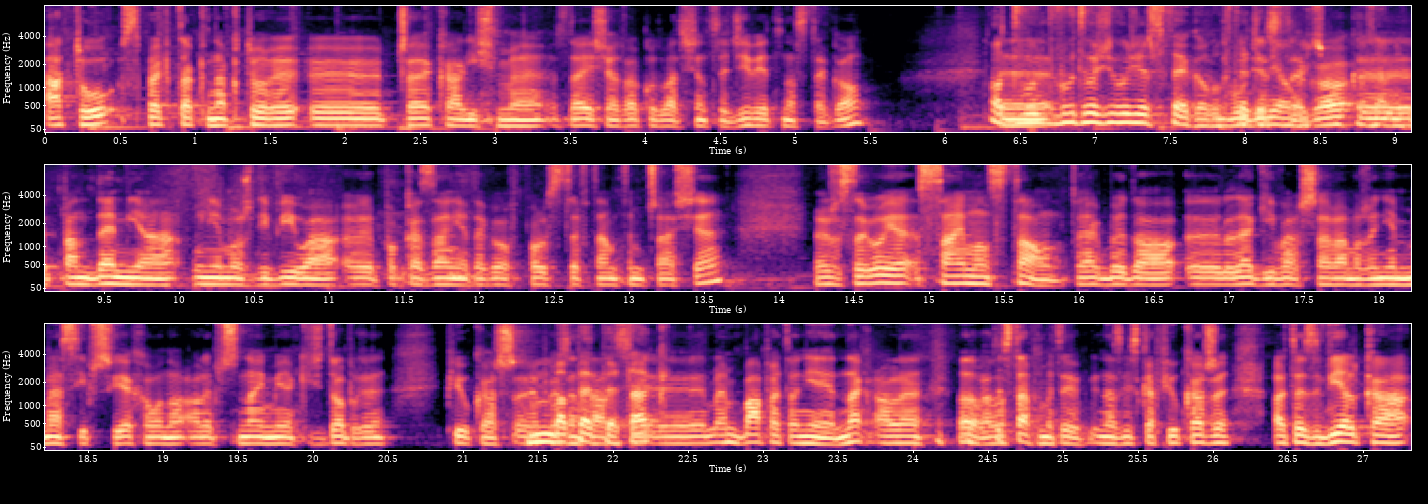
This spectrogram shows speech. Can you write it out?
A tu spektakl, na który y, czekaliśmy, zdaje się, od roku 2019. Od 2020, bo 20. wtedy miał być pokazany. Pandemia uniemożliwiła pokazanie tego w Polsce w tamtym czasie reżyseruje Simon Stone. To jakby do Legii Warszawa może nie Messi przyjechał, no ale przynajmniej jakiś dobry piłkarz Mbappé, tak? Y, Mbappé to nie jednak, ale no dobra, zostawmy te nazwiska piłkarzy, ale to jest wielka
